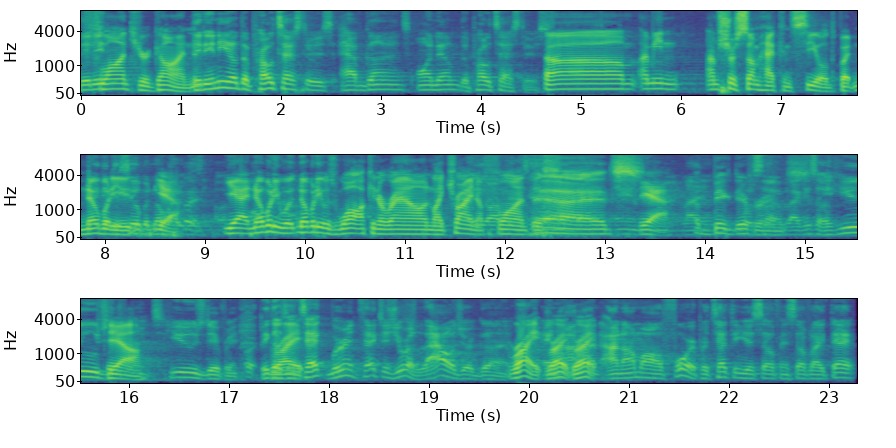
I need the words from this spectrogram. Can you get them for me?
Did it- flaunt your gun? Did any of the protesters have guns on them? The protesters. um, I mean, I'm sure some had concealed, but nobody. concealed, but yeah, nobody was- uh, yeah, nobody was nobody was walking around like trying to flaunt this. Yeah, it's Yeah. a big what's up? difference. Like it's a huge Yeah. difference. Huge difference. Because Right. in tech, we're in Texas, you're allowed your gun. Right, And right, I- right. I- and I'm all for it, protecting yourself and stuff like that.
